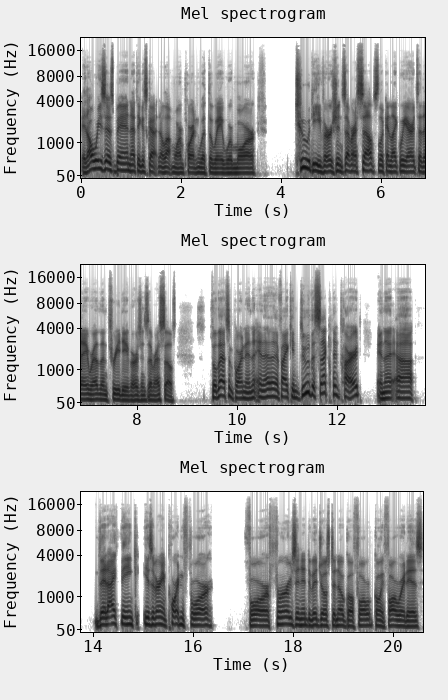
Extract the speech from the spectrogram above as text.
it always has been. I think it's gotten a lot more important with the way we're more 2D versions of ourselves looking like we are today rather than 3D versions of ourselves. So that's important. And, and then if I can do the second part, and I, uh, that I think is very important for for firms and individuals to know go forward going forward is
